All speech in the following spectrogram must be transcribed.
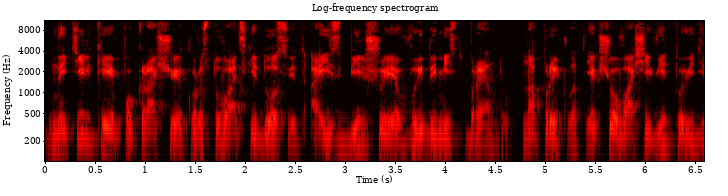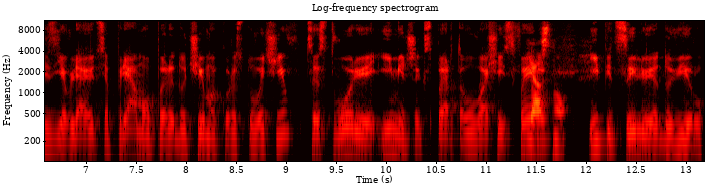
не тільки покращує користувацький досвід, а й збільшує видимість бренду. Наприклад, якщо ваші відповіді з'являються прямо перед очима користувачів, це створює імідж експерта у вашій сфері Ясно. і підсилює довіру.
